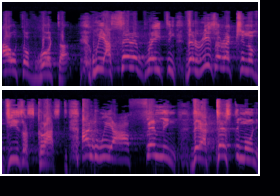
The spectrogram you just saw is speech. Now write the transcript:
out of water, we are celebrating the resurrection of Jesus Christ and we are affirming their testimony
